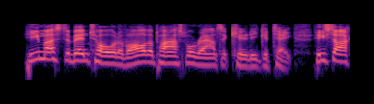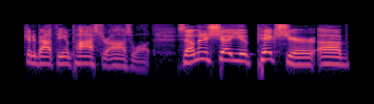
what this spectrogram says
He must have been told of all the possible routes that Kennedy could take. He's talking about the imposter Oswald. So I'm going to show you a picture of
